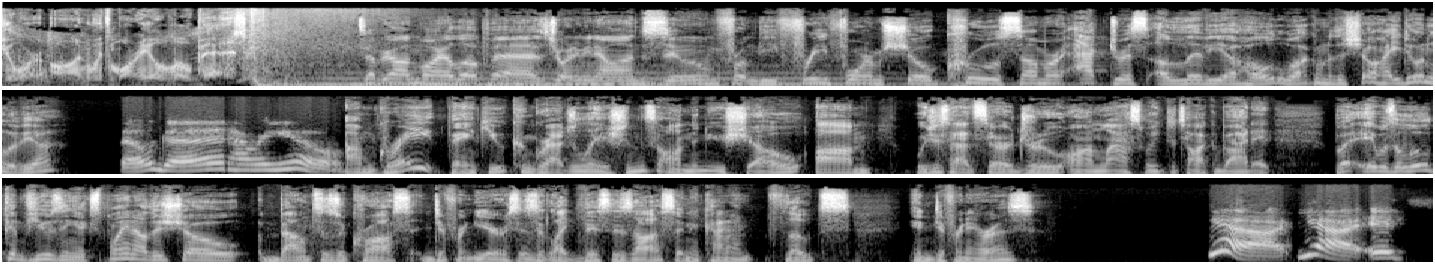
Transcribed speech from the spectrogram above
You're on with Mario Lopez. What's up, you're on Mario Lopez. Joining me now on Zoom from the Freeform show Cruel Summer, actress Olivia Holt. Welcome to the show. How are you doing, Olivia? So good. How are you? I'm great, thank you. Congratulations on the new show. Um, we just had Sarah Drew on last week to talk about it, but it was a little confusing. Explain how this show bounces across different years. Is it like This Is Us and it kind of floats in different eras? Yeah, yeah. It's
